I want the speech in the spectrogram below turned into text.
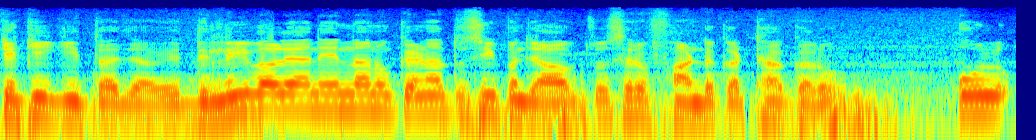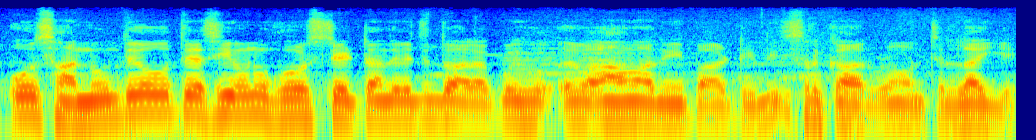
ਕਿ ਕੀ ਕੀਤਾ ਜਾਵੇ। ਦਿੱਲੀ ਵਾਲਿਆਂ ਨੇ ਇਹਨਾਂ ਨੂੰ ਕਹਿਣਾ, ਤੁਸੀਂ ਪੰਜਾਬ ਤੋਂ ਸਿਰਫ ਫੰਡ ਇਕੱਠਾ ਕਰੋ। ਉਹ ਉਹ ਸਾਨੂੰ ਦਿਓ ਤੇ ਅਸੀਂ ਉਹਨੂੰ ਹੋਰ ਸਟੇਟਾਂ ਦੇ ਵਿੱਚ ਦੁਆਰਾ ਕੋਈ ਆਮ ਆਦਮੀ ਪਾਰਟੀ ਦੀ ਸਰਕਾਰ ਬਣਾਉਣ ਚ ਲਾਈਏ।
